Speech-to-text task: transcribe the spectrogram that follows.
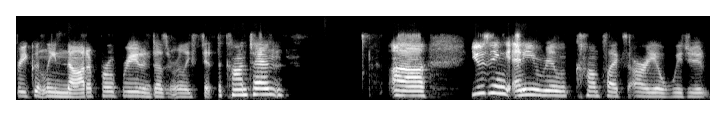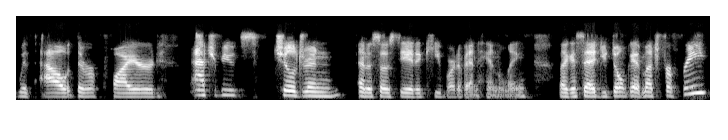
frequently not appropriate and doesn't really fit the content Uh, using any real complex ARIA widget without the required attributes, children, and associated keyboard event handling. Like I said, you don't get much for free.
